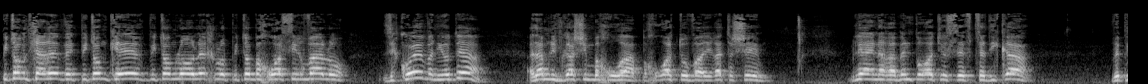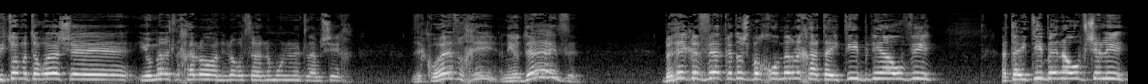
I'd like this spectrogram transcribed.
פתאום צרבת, פתאום כאב, פתאום לא הולך לו, פתאום בחורה סירבה לו. זה כואב, אני יודע. אדם נפגש עם בחורה, בחורה טובה, יראת השם, בלי עין הרע, בן פורת יוסף, צדיקה, ופתאום אתה רואה שהיא אומרת לך, לא, אני לא רוצה, אני לא מעוניינת להמשיך. זה כואב, אחי, אני יודע את זה. ברגע זה הקדוש ברוך הוא אומר לך, אתה איתי בני אהובי, אתה איתי בן אהוב שלי.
